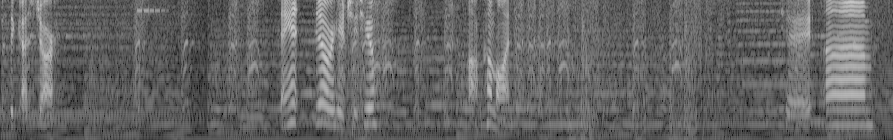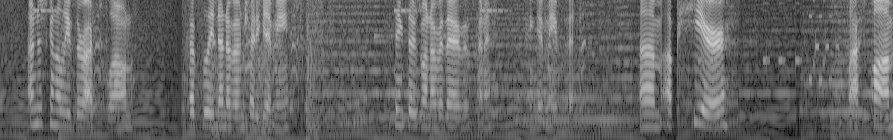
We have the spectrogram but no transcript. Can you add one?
with the Gust Jar. Dang it. Get over here, Choo Choo. Oh, come on. Okay, um... I'm just gonna leave the rocks alone. Hopefully none of them try to get me. I think there's one over there that's gonna get me, but... Um, up here... Last bomb.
